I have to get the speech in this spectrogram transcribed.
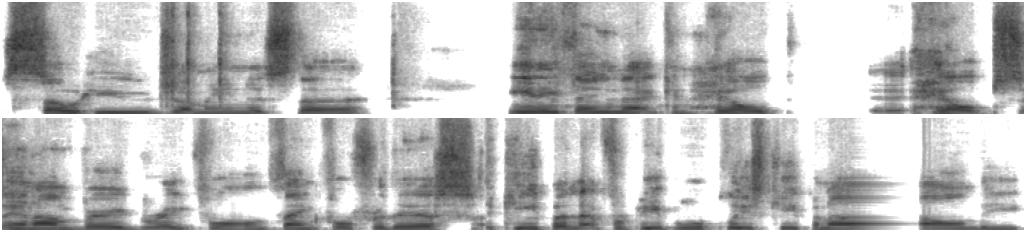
so huge. I mean, it's the anything that can help helps and i'm very grateful and thankful for this keeping that for people please keep an eye on the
